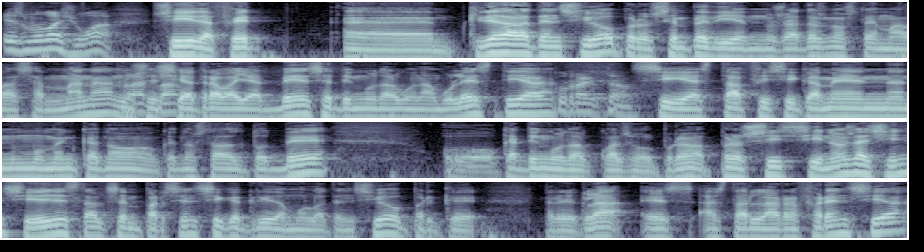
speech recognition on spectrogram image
és no va jugar. Sí, de fet, eh, crida l'atenció, però sempre diem, nosaltres no estem a la setmana, no Clar, sé clar. si ha treballat bé, si ha tingut alguna molèstia, Correcte. si està físicament en un moment que no, que no està del tot bé, o que ha tingut qualsevol problema. Però sí, si no és així, si ell està al 100%, sí que crida molt l'atenció, perquè, perquè clar, és, ha estat la referència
